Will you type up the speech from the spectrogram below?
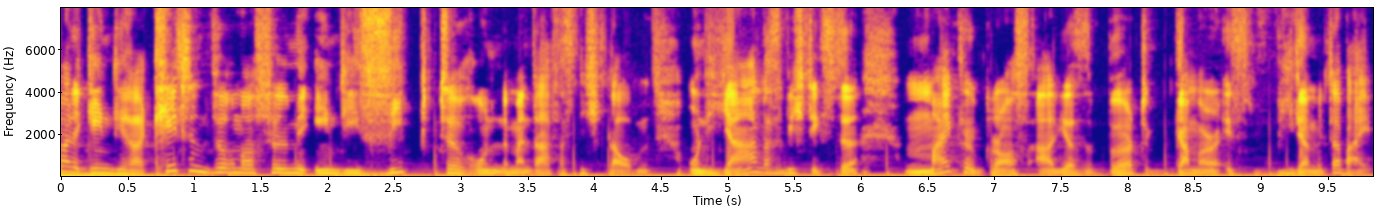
Mittlerweile gehen die Raketenwürmerfilme in die siebte Runde. Man darf es nicht glauben. Und ja, das Wichtigste, Michael Gross alias Burt Gummer ist wieder mit dabei.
